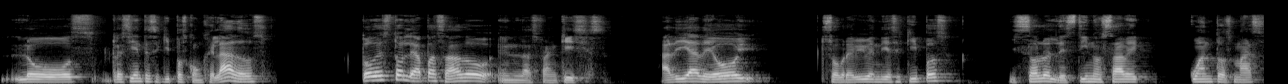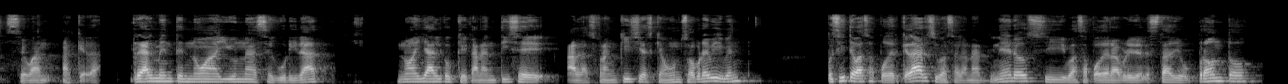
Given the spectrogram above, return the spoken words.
los recientes equipos congelados. Todo esto le ha pasado en las franquicias. A día de hoy sobreviven 10 equipos y solo el destino sabe cuántos más se van a quedar. Realmente no hay una seguridad, no hay algo que garantice a las franquicias que aún sobreviven, pues sí te vas a poder quedar, si vas a ganar dinero, si vas a poder abrir el estadio pronto.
